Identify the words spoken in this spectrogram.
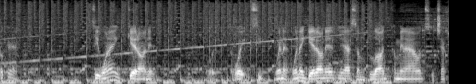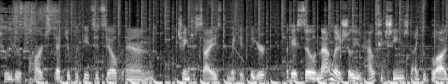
Okay. See, when I get on it, wait, wait, see, when I when I get on it, you have some blood coming out. It's actually the part that duplicates itself and change the size to make it bigger. Okay, so now I'm gonna show you how to change like the blood,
